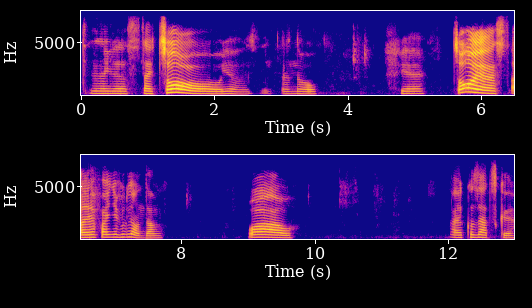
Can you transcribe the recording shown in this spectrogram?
Tyle na ile stać. Co jest? E, No. Fie. Co jest? Ale ja fajnie wyglądam. Wow. Ale kozackie.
